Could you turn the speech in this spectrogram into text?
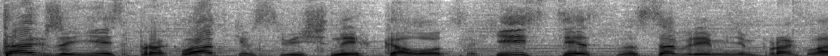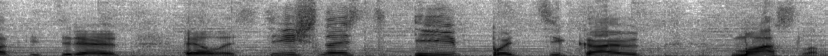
Также есть прокладки в свечных колодцах. Естественно, со временем прокладки теряют эластичность и подтекают маслом.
